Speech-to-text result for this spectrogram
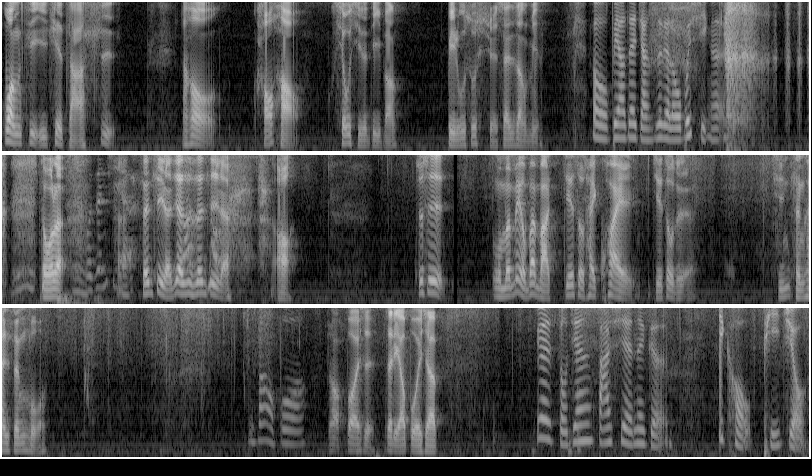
忘记一切杂事，然后好好休息的地方，比如说雪山上面。哦，不要再讲这个了，我不行了，怎么了？我生气了。生气了，竟然是生气了。哦，就是我们没有办法接受太快节奏的行程和生活。你帮我播，好、不好意思，这里要播一下。因为总监发现那个一口啤酒，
